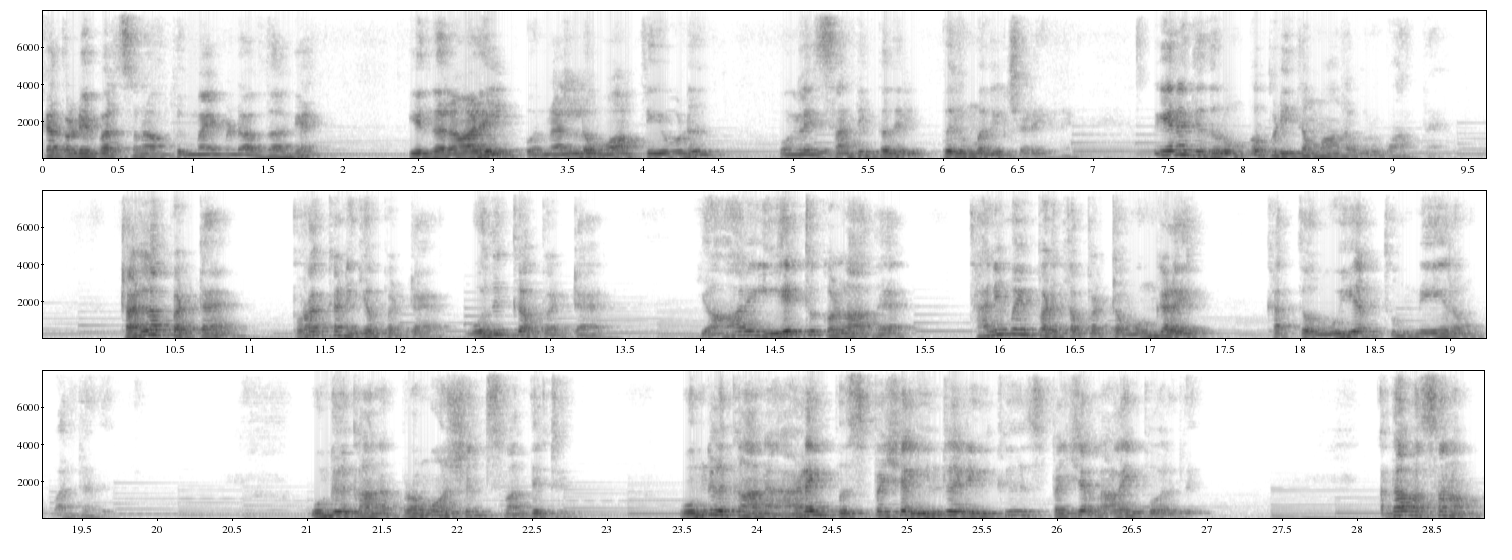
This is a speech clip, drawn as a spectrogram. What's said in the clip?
கத்தோடைய பரிசுநாமத்துக்கு மயமண்டாவதாக இந்த நாளில் ஒரு நல்ல வார்த்தையோடு உங்களை சந்திப்பதில் பெரும் மகிழ்ச்சி அடைகிறேன். எனக்கு இது ரொம்ப பிடித்தமான ஒரு வார்த்தை. தள்ளப்பட்ட புறக்கணிக்கப்பட்ட ஒதுக்கப்பட்ட யாரையும் ஏற்றுக்கொள்ளாத தனிமைப்படுத்தப்பட்ட உங்களை கத்தர் உயர்த்தும் நேரம் வந்தது. உங்களுக்கான ப்ரமோஷன்ஸ் வந்துட்டு. உங்களுக்கான அழைப்பு ஸ்பெஷல் இன்டர்வியூக்கு ஸ்பெஷல் அழைப்பு வருது. அதான் வசனம்.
